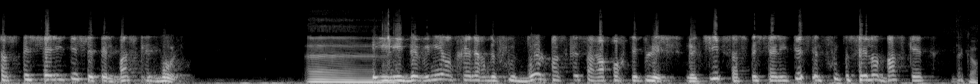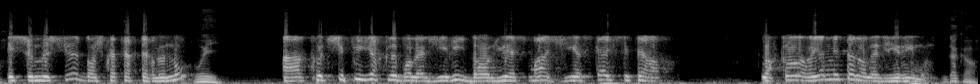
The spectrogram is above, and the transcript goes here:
sa spécialité, c'était le basketball? Euh, Et il est devenu entraîneur de football parce que ça rapportait plus. Le type, sa spécialité, c'est le foot, c'est le basket. D'accord. Et ce monsieur, dont je préfère taire le nom, Oui. a coaché plusieurs clubs en Algérie, dans l'USMA, JSK, etc. Alors, quand, rien ne m'étonne en Algérie, moi. D'accord.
